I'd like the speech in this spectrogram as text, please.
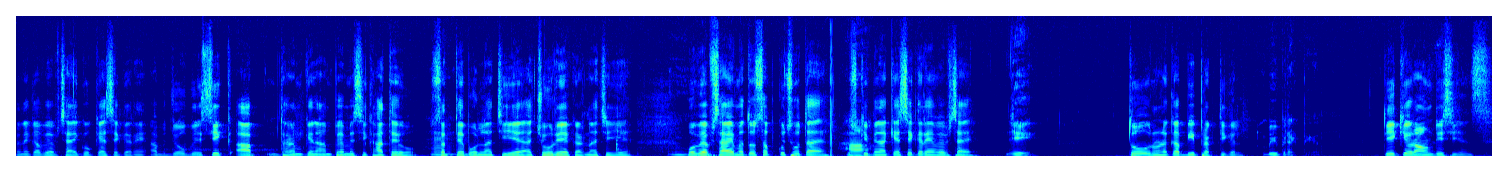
मैंने कहा व्यवसाय को कैसे करें? अब जो बेसिक आप धर्म के नाम पे हमें सिखाते हो हम्म। सत्य बोलना चाहिए अचौर्य करना चाहिए हम्म। वो व्यवसाय में तो सब कुछ होता है। हाँ। उसके बिना कैसे करें व्यवसाय? जी। तो उन्होंने कहा be practical be practical take your own decisions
